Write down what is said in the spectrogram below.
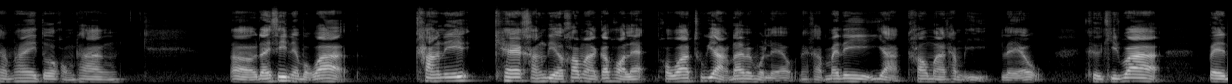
ทำให้ตัวของทางDaixin เนี่ยบอกว่า ครั้งนี้แค่ครั้งเดียวเข้ามาก็พอแล้ว เพราะว่าทุกอย่างได้ไปหมดแล้วนะครับ ไม่ได้อยากเข้ามาทำอีกแล้ว คือคิดว่าเป็น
